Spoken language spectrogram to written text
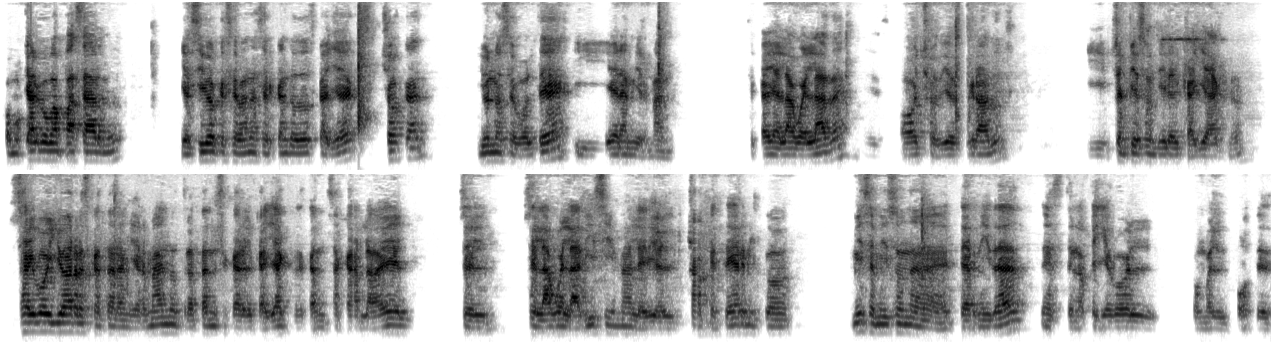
como que algo va a pasar, ¿no? Y así veo que se van acercando dos kayaks, chocan y uno se voltea y era mi hermano. Se cae al agua helada, 8 o 10 grados, y se empieza a hundir el kayak, ¿no? Pues ahí voy yo a rescatar a mi hermano, tratando de sacar el kayak, tratando de sacarla a él. Pues el, el agua heladísima, le dio el choque térmico. A mí se me hizo una eternidad este, en lo que llegó el, como el bote de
